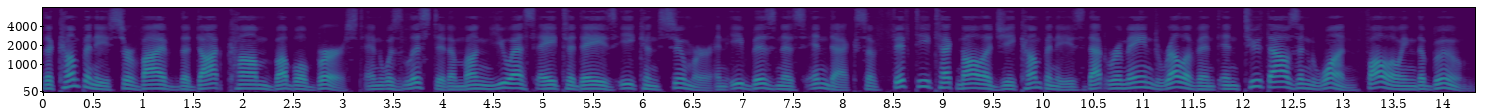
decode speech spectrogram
The company survived the dot-com bubble burst and was listed among USA Today's e-consumer and e-business index of 50 technology companies that remained relevant in 2001 following the boom.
